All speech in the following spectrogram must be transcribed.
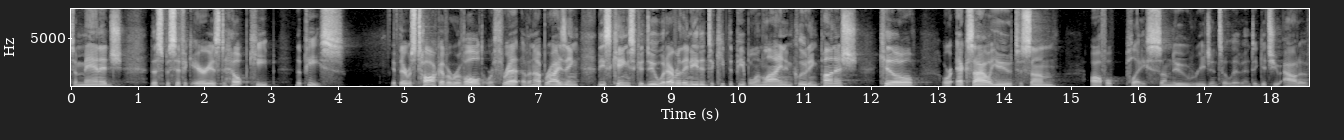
to manage the specific areas to help keep the peace. If there was talk of a revolt or threat of an uprising, these kings could do whatever they needed to keep the people in line, including punish, kill, or exile you to some awful place, some new region to live in, to get you out of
